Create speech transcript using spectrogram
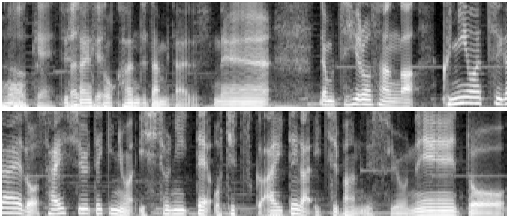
happened. Okay, 実際にそう.感じたみたいですねでも千尋さんが国は違えど最終的には一緒にいて落ち着く相手が一番ですよねと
